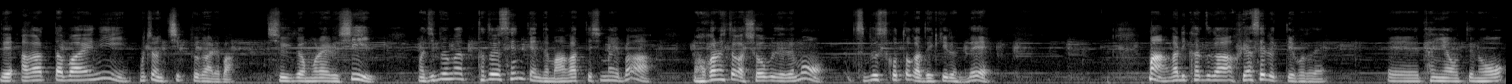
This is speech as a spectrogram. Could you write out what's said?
で、上がった場合に、もちろんチップがあれば収益がもらえるし、まあ、自分がたとえ1000点でも上がってしまえば、まあ、他の人が勝負手でも潰すことができるんで、まあ上がり数が増やせるっていうことで、えー、タイヤオっていうのを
